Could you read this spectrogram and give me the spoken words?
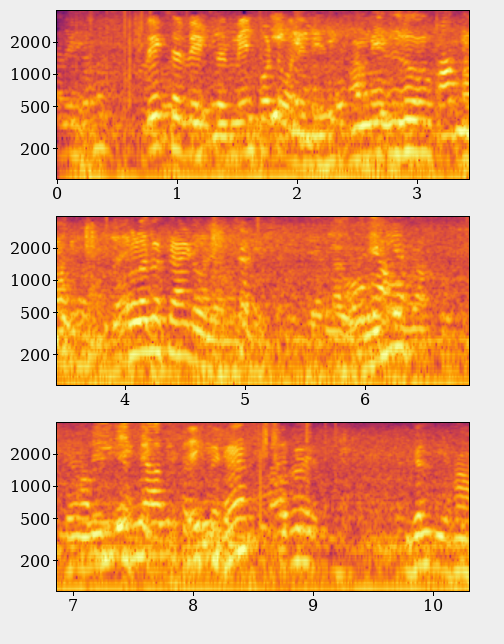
वेट सर वेट सर मेन फ़ोटो होने दीजिए हाँ मैं लो हाँ, थोड़ा सा साइड हो जाए एक सेकंड हैं? जल्दी हाँ।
